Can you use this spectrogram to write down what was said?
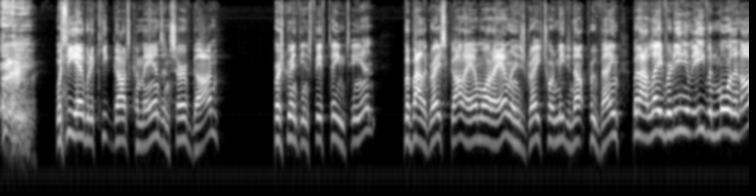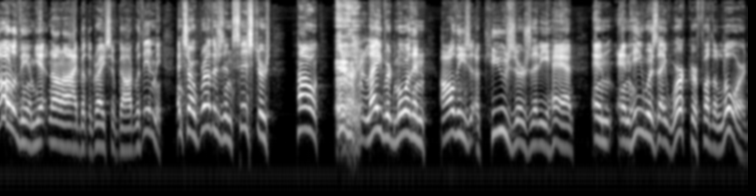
Was he able to keep God's commands and serve God? 1 Corinthians 15 10. But by the grace of God, I am what I am, and His grace toward me did not prove vain. But I labored in Him even more than all of them, yet not I, but the grace of God within me. And so, brothers and sisters, Paul labored more than all these accusers that he had, and, and he was a worker for the Lord.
